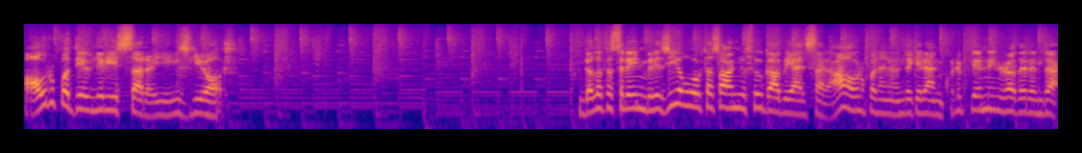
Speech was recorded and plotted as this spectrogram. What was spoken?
Avrupa devleri sarayı izliyor. Galatasaray'ın Brezilya orta sahancısı Gabriel Sara Avrupa'nın önde gelen kulüplerinin radarında.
